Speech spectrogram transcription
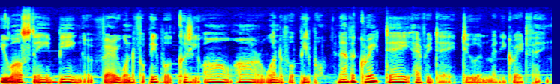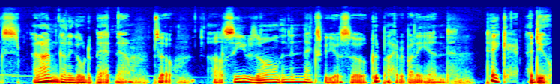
you all stay being a very wonderful people because you all are wonderful people. And have a great day every day doing many great things. And I'm gonna go to bed now. So I'll see you all in the next video. So goodbye everybody and take care. Adieu.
